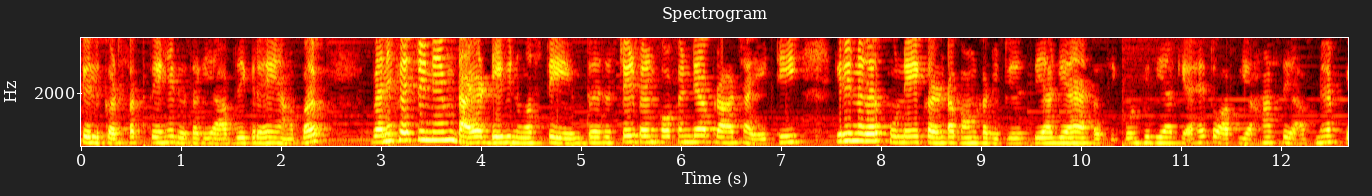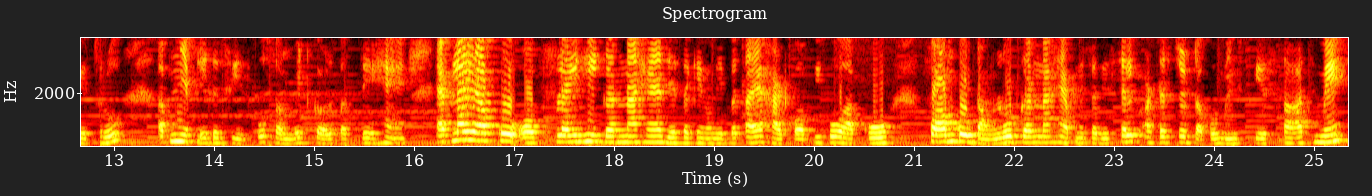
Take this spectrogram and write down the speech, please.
फिल कर सकते हैं, जैसा कि आप देख रहे हैं यहाँ पर। बेनिफिशियरी नेम डायर डेव यूनिवर्सिटी एम्प्रेस State Bank of India branch IIT Girinagar Pune current account का डिटेल्स दिया गया है एफएससी कोड भी दिया गया है तो आप यहाँ से आप नेट के थ्रू अपनी एप्लीकेशन फ़ीस को सबमिट कर सकते हैं। अप्लाई आपको ऑफलाइन ही करना है, जैसा कि मैंने बताया हार्ड कॉपी को आपको फॉर्म को डाउनलोड करना है, अपने सभी सेल्फ अटेस्टेड डॉक्यूमेंट्स के साथ में।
